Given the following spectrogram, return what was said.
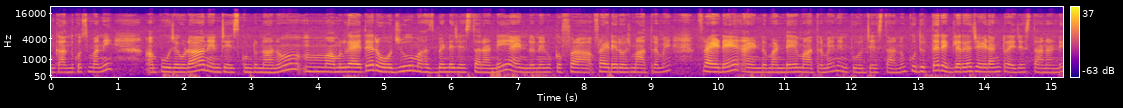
ఇంకా అందుకోసమని పూజ కూడా నేను చేసుకుంటున్నాను. మామూలుగా అయితే రోజు మా హస్బెండే చేస్తారండి. అండ్ నేను ఒక ఫ్రా ఫ్రైడే రోజు మాత్రమే ఫ్రైడే అండ్ మండే మాత్రమే నేను పూజ చేస్తాను. కుదిరితే రెగ్యులర్గా చేయడానికి ట్రై చేస్తానండి.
